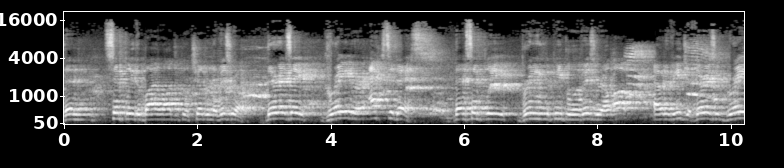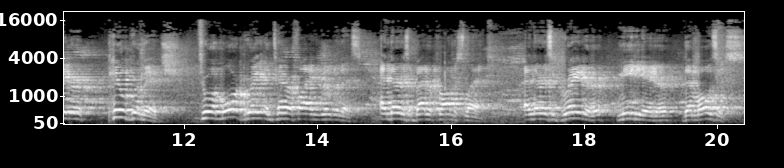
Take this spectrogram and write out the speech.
than simply the biological children of Israel. There is a greater exodus than simply bringing the people of Israel up out of Egypt. There is a greater pilgrimage through a more great and terrifying wilderness. And there is a better promised land. And there is a greater mediator than Moses.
